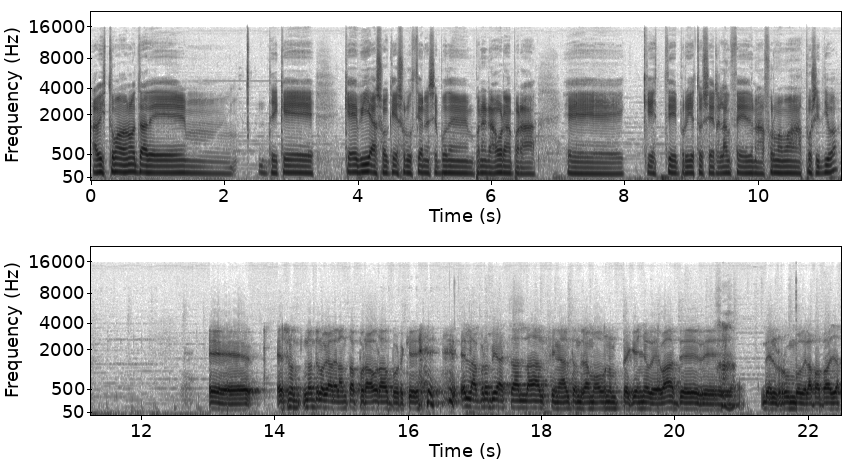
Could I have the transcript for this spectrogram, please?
habéis tomado nota de, mm, de qué, vías o qué soluciones se pueden poner ahora para eh, que este proyecto se relance de una forma más positiva. eso no, te lo voy a adelantar por ahora porque en la propia charla al final tendremos un pequeño debate del rumbo de la papaya.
